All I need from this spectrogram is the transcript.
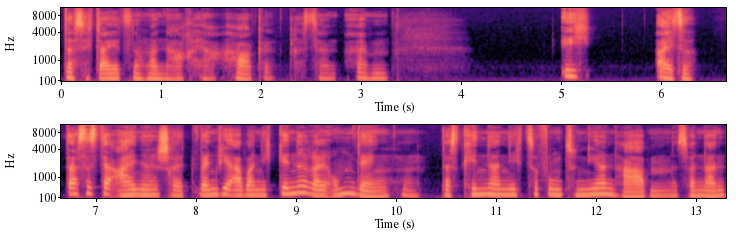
dass ich da jetzt nochmal nachhake, Christian. Ähm, ich, also, das ist der eine Schritt. Wenn wir aber nicht generell umdenken, dass Kinder nicht zu funktionieren haben, sondern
